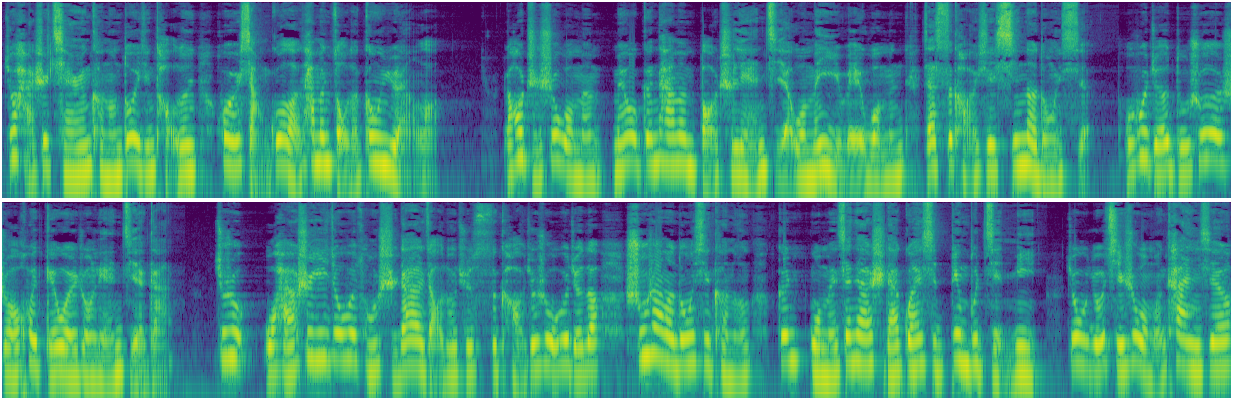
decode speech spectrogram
就还是前人可能都已经讨论或者想过了，他们走得更远了。然后只是我们没有跟他们保持连接，我们以为我们在思考一些新的东西。我会觉得读书的时候会给我一种连结感。就是我还是依旧会从时代的角度去思考，就是我会觉得书上的东西可能跟我们现在的时代关系并不紧密，就尤其是我们看一些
